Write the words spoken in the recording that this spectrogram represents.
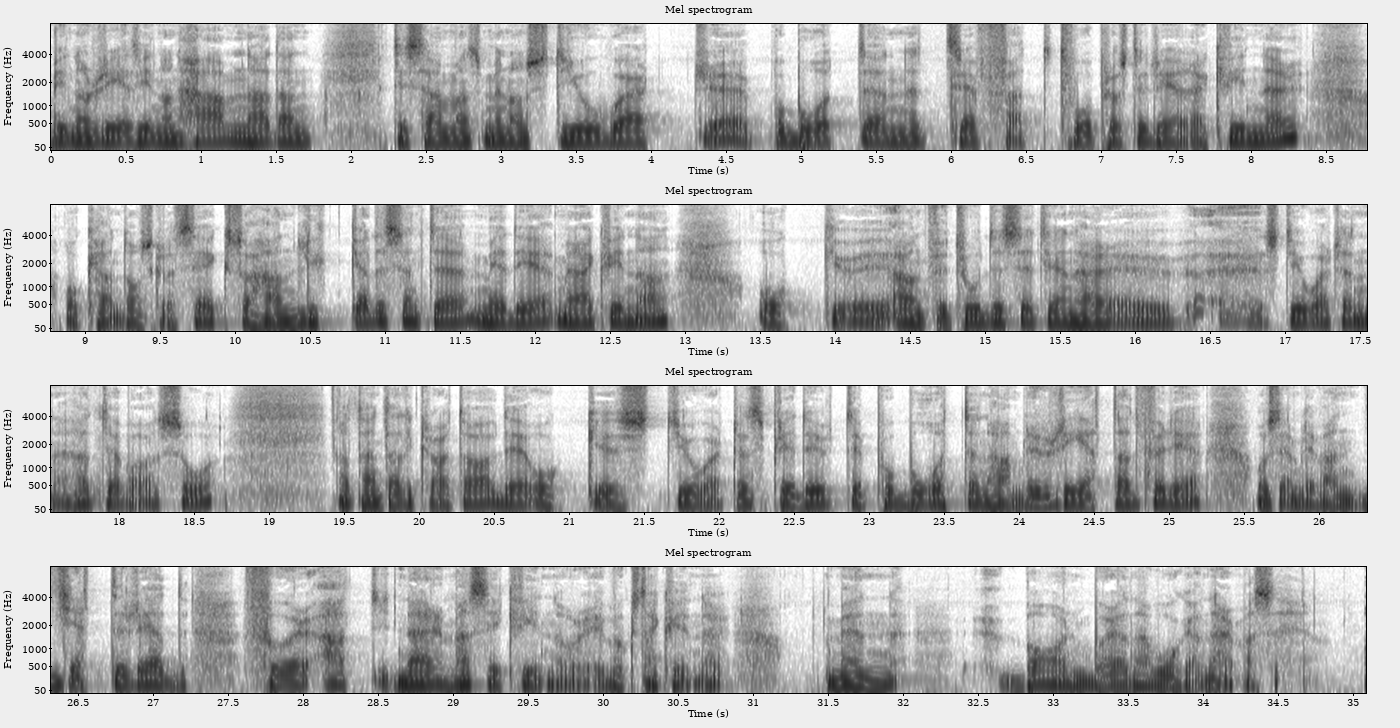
vid någon resa i någon hamn hade han tillsammans med någon steward eh, på båten träffat två prostituerade kvinnor. Och han, de skulle ha sex och han lyckades inte med det, med den här kvinnan. Och eh, anförtrodde sig till den här eh, stewarden att det var så. Att han inte hade klarat av det och eh, stewarten spred ut det på båten och han blev retad för det. Och sen blev han jätterädd för att närma sig kvinnor, eh, vuxna kvinnor. Men barn började han våga närma sig.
